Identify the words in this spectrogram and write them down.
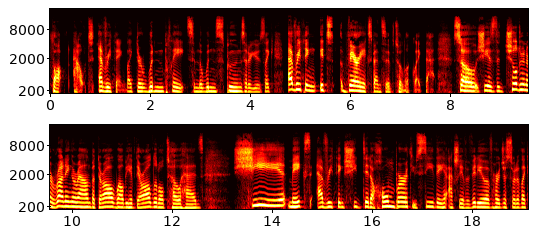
thought out everything like their wooden plates and the wooden spoons that are used like everything it's very expensive to look like that so she has the children are running around but they're all well behaved they're all little toe heads she makes everything. She did a home birth. You see they actually have a video of her just sort of like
